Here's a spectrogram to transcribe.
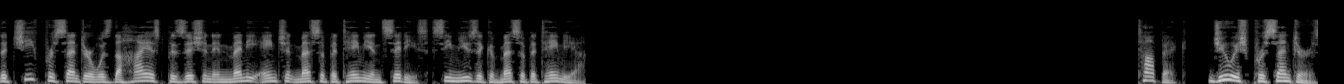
The chief precentor was the highest position in many ancient Mesopotamian cities see Music of Mesopotamia. Jewish precentors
